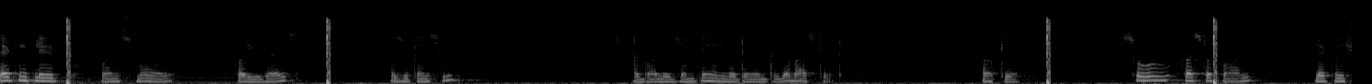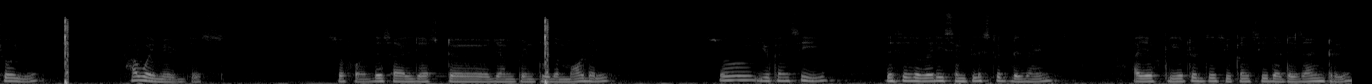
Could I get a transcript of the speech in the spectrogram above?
Let me play it once more for you guys. As you can see the ball is jumping and getting into the basket. Okay. So first of all let me show you how I made this. So for this I'll just uh, jump into the model. So you can see this is a very simplistic design. I have created this. You can see the design tree.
